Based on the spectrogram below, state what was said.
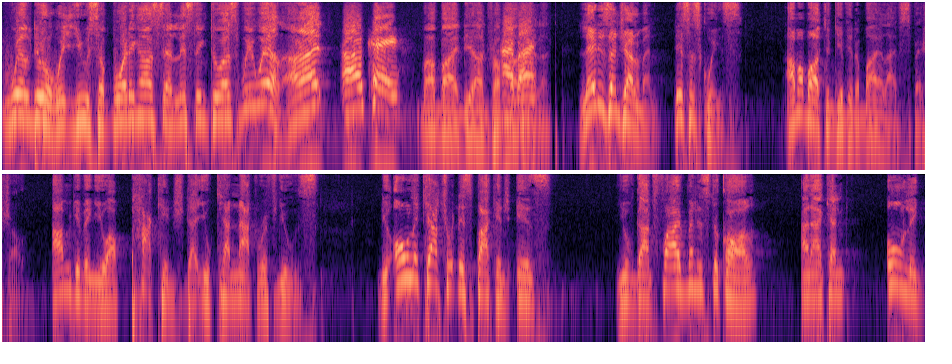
We'll do. With you supporting us and listening to us, we will. All right? Okay. Bye bye, Dion from Bye-bye. Island. Ladies and gentlemen, this is Squeeze. I'm about to give you the BioLife special. I'm giving you a package that you cannot refuse. The only catch with this package is you've got five minutes to call, and I can only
